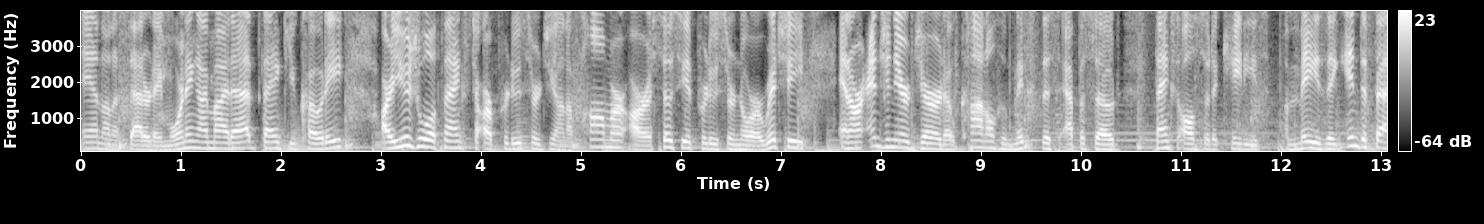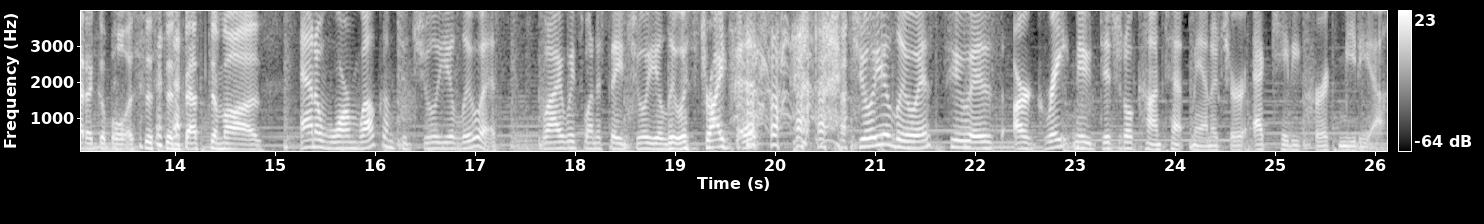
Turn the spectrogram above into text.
and on a Saturday morning, I might add. Thank you, Cody. Our usual thanks to our producer, Gianna Palmer, our associate producer, Nora Ritchie, and our engineer, Jared O'Connell, who mixed this episode. Thanks also to Katie's amazing, indefatigable assistant, Beth DeMaz. And a warm welcome to Julia Lewis. Well, I always want to say Julia Lewis Dreyfus. Julia Lewis, who is our great new digital content manager at Katie Couric Media.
